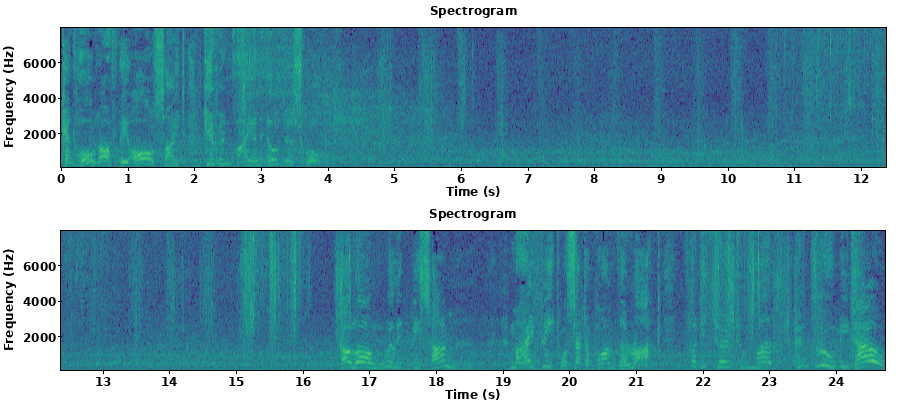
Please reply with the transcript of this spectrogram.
can hold off the all-sight given by an Elder Scroll. How long will it be sun? My feet were set upon the rock, but it turned to mud and drew me down.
